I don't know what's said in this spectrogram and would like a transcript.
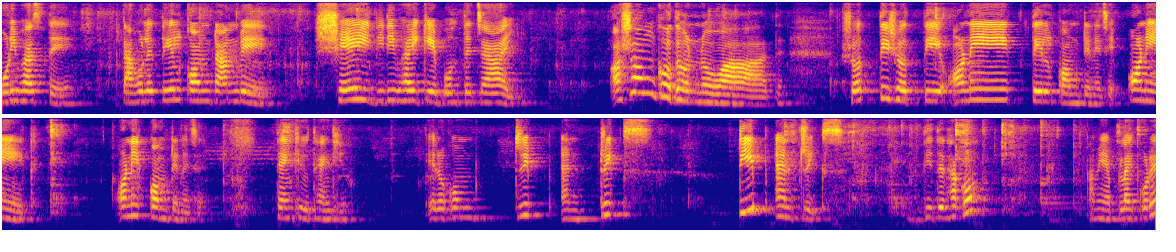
বড়ি ভাজতে, তাহলে তেল কম টানবে, সেই দিদিভাইকে বলতে চাই। অসংখ্য ধন্যবাদ। সত্যি সত্যি অনেক তেল কম টেনেছে, অনেক অনেক কম টেনেছে। থ্যাংক ইউ থ্যাংক ইউ এরকম trip and tricks tip and tricks দিতে থাকো। আমি অ্যাপ্লাই করে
